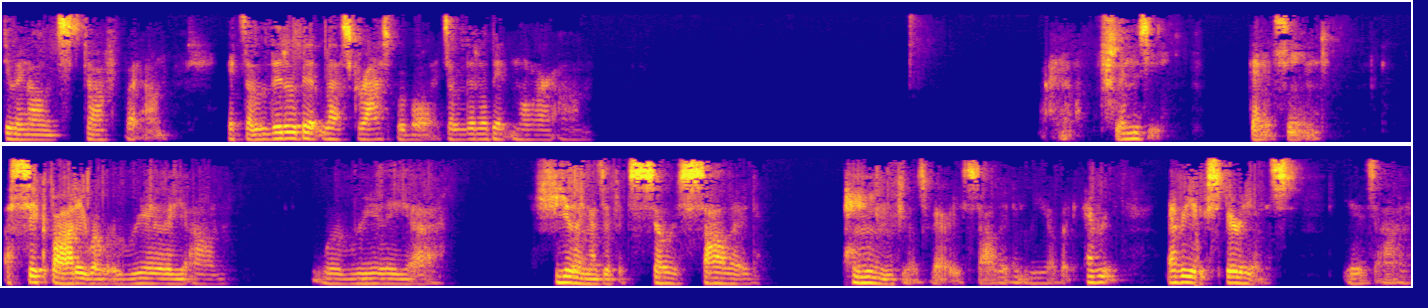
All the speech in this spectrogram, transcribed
doing all its stuff, but um, it's a little bit less graspable. It's a little bit more. Um, I don't know, flimsy than it seemed a sick body where we're really, um, we're really, uh, feeling as if it's so solid. Pain feels very solid and real, but every, every experience is, uh,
